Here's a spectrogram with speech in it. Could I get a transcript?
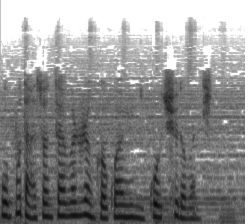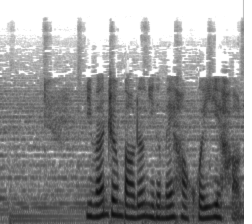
我不打算再问任何关于你过去的问题。你完整保留你的美好回忆好了。”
